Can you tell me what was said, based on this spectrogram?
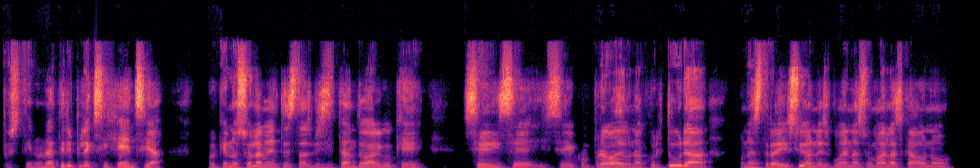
pues tiene una triple exigencia, porque no solamente estás visitando algo que se dice y se comprueba de una cultura, unas tradiciones buenas o malas, cada uno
